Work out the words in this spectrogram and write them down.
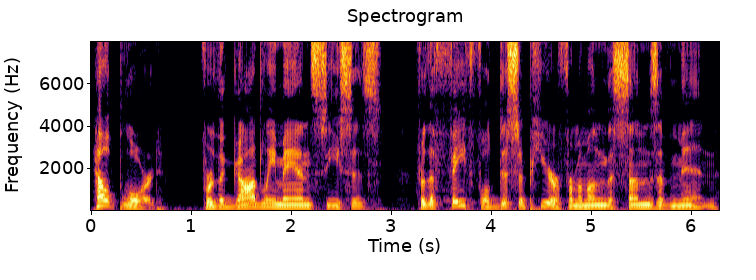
Help, Lord, for the godly man ceases, for the faithful disappear from among the sons of men.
